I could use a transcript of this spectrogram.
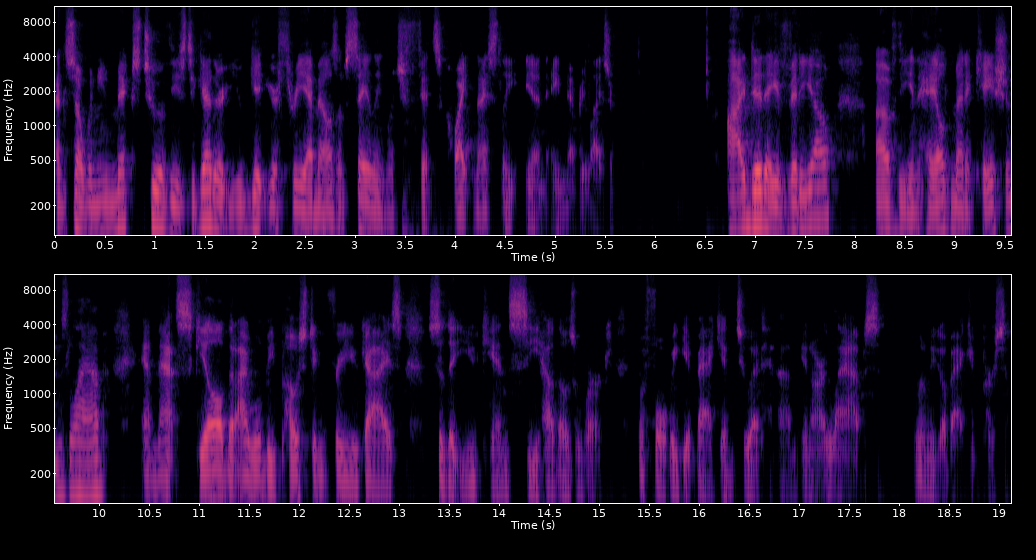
And so when you mix two of these together, you get your three mLs of saline, which fits quite nicely in a nebulizer. I did a video of the inhaled medications lab and that skill that I will be posting for you guys so that you can see how those work before we get back into it um, in our labs when we go back in person.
